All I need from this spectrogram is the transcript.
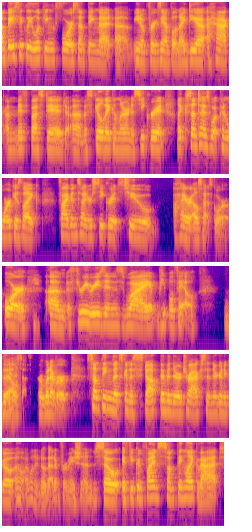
I'm basically looking for something that, um, you know, for example, an idea, a hack, a myth busted, um, a skill they can learn, a secret. Like sometimes what can work is like five insider secrets to a higher LSAT score or um, three reasons why people fail the Yeah. LSAT or whatever. Something that's going to stop them in their tracks and they're going to go, oh, I want to know that information. So if you can find something like that,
